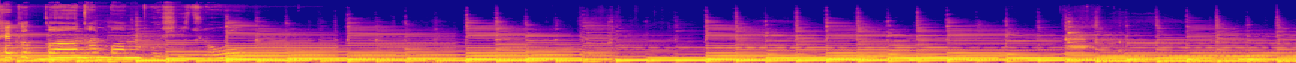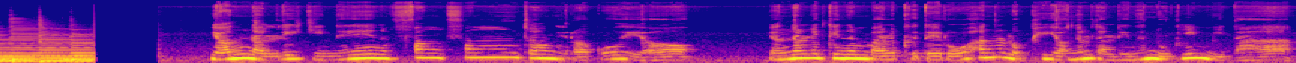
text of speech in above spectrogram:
태극권 한 연 날리기는 팡팡정이라고 해요. 연 날리기는 말 그대로 하늘 높이 연을 날리는 놀이입니다.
